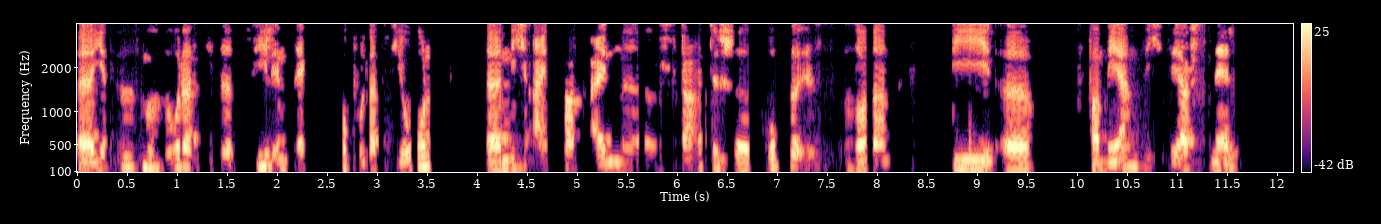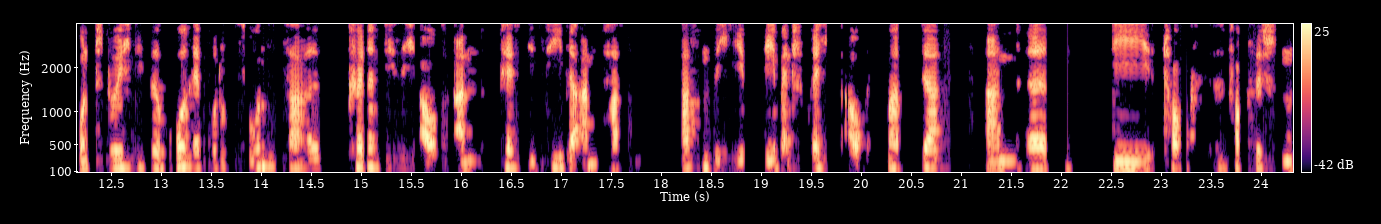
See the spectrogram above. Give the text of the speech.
Äh, jetzt ist es nur so, dass diese Zielinsektpopulation äh, nicht einfach eine statische Gruppe ist, sondern die äh, vermehren sich sehr schnell und durch diese hohe Reproduktionszahl können die sich auch an Pestizide anpassen, passen sich eben dementsprechend auch immer wieder an äh, die tox toxischen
